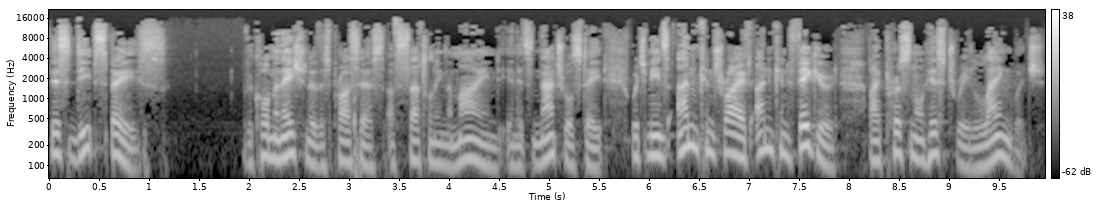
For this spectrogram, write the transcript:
This deep space the culmination of this process of settling the mind in its natural state, which means uncontrived, unconfigured by personal history, language,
